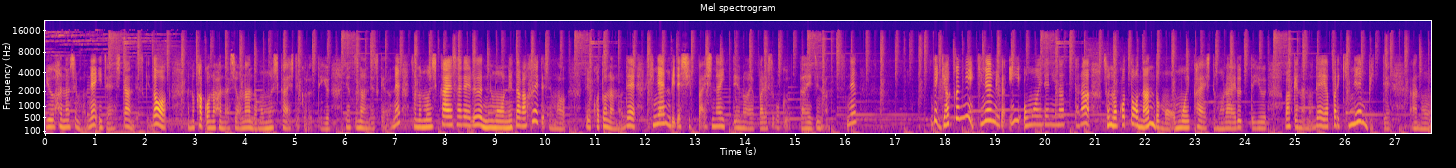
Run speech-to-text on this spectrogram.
いう話もね以前したんですけどあの過去の話を何度も蒸し返してくるっていうやつなんですけどね。その蒸し返されるもうネタが増えてしまうということなのでで記念日で失敗しないっていうのはやっぱりすごく大事なんですね。で逆に記念日がいい思い出になったらそのことを何度も思い返してもらえるっていうわけなのでやっぱり記念日ってあの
